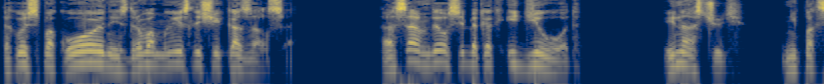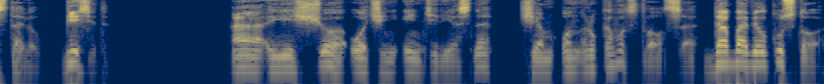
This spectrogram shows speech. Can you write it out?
Такой спокойный, здравомыслящий казался. А сам вел себя как идиот. И нас чуть не подставил. Бесит. А еще очень интересно, чем он руководствовался, — добавил Кусто.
